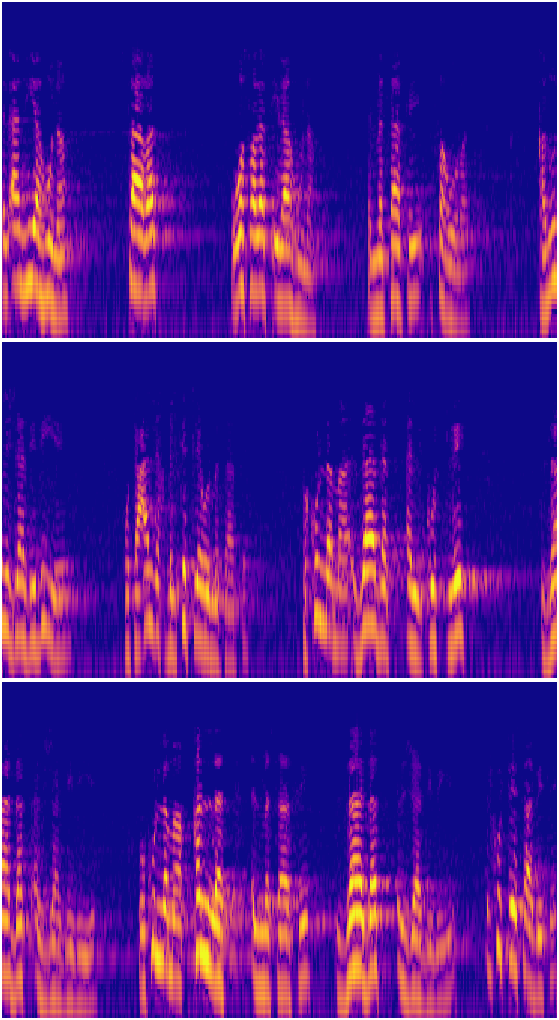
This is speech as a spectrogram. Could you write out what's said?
الآن هي هنا. سارت وصلت إلى هنا. المسافة صغرت قانون الجاذبية متعلق بالكتلة والمسافة. فكلما زادت الكتلة زادت الجاذبية. وكلما قلت المسافة زادت الجاذبية. الكتلة ثابتة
